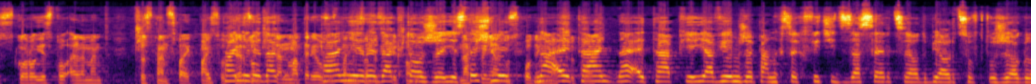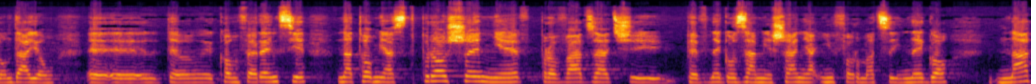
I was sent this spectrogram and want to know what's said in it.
skoro jest to element przestępstwa, jak Państwo Panie, twierdzą, czy ten materiał panie zostanie redaktorze, zabezpieczony? Jesteśmy na, eta, na etapie, ja wiem, że pan chce chwycić za serce odbiorców, którzy oglądają e, e, tę konferencję, natomiast proszę nie wprowadzać e, pewnego zamieszania informacyjnego. Na,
